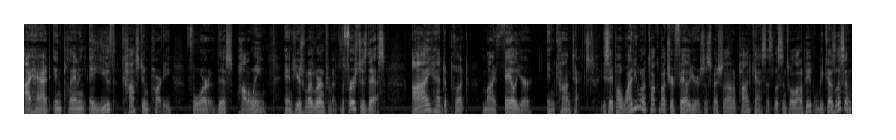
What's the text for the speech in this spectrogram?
I had in planning a youth costume party for this Halloween. And here's what I learned from it. The first is this I had to put my failure in context. You say, Paul, why do you want to talk about your failures, especially on a podcast that's listened to a lot of people? Because listen,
